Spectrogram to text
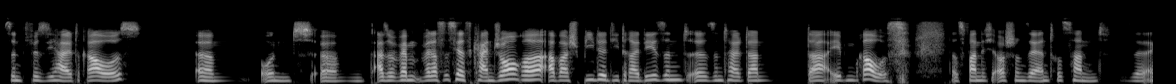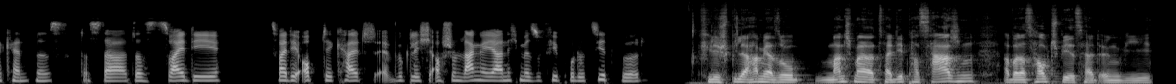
sind für sie halt raus. Ähm, und ähm, also wenn, das ist jetzt kein Genre, aber Spiele, die 3D sind, äh, sind halt dann da eben raus. Das fand ich auch schon sehr interessant, diese Erkenntnis, dass da das 2D 2D-Optik halt äh, wirklich auch schon lange ja nicht mehr so viel produziert wird. Viele Spiele haben ja so manchmal 2D-Passagen, aber das Hauptspiel ist halt irgendwie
